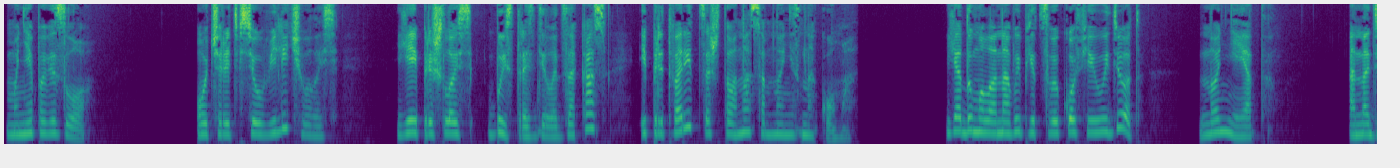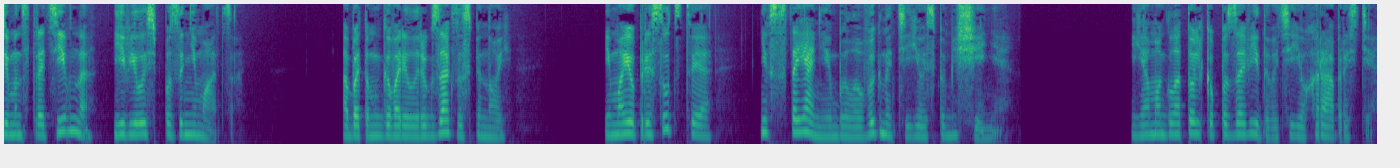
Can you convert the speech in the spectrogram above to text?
Мне повезло. Очередь все увеличивалась. Ей пришлось быстро сделать заказ и притвориться, что она со мной не знакома. Я думала, она выпьет свой кофе и уйдет, но нет. Она демонстративно явилась позаниматься. Об этом говорил рюкзак за спиной. И мое присутствие не в состоянии было выгнать ее из помещения. Я могла только позавидовать ее храбрости.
